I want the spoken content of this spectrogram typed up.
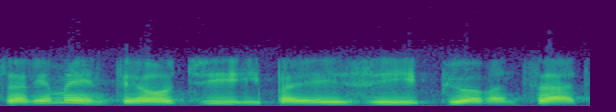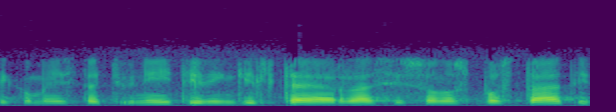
necessariamente, oggi i paesi più avanzati come gli Stati Uniti e l'Inghilterra si sono spostati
